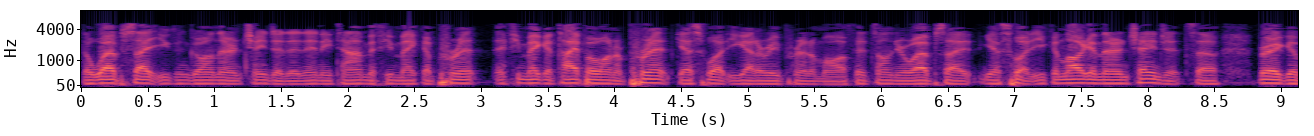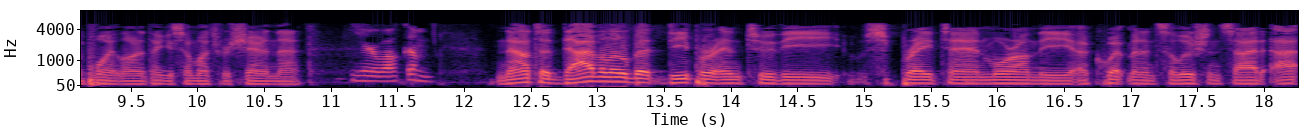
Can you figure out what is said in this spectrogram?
the website you can go on there and change it at any time. If you make a print, if you make a typo on a print, guess what? You got to reprint them all. If it's on your website, guess what? You can log in there and change it. So, very good point, Lauren. Thank you so much for sharing that. You're welcome. Now to dive a little bit deeper into the spray tan, more on the equipment and solution side. I,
